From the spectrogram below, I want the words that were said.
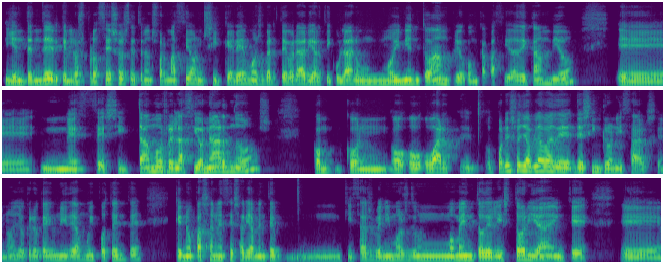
y entender que en los procesos de transformación, si queremos vertebrar y articular un movimiento amplio con capacidad de cambio, eh, necesitamos relacionarnos con, o, por eso yo hablaba de, sincronizarse, ¿no? Yo creo que hay una idea muy potente que no pasa necesariamente, mm, quizás venimos de un momento de la historia en que eh,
